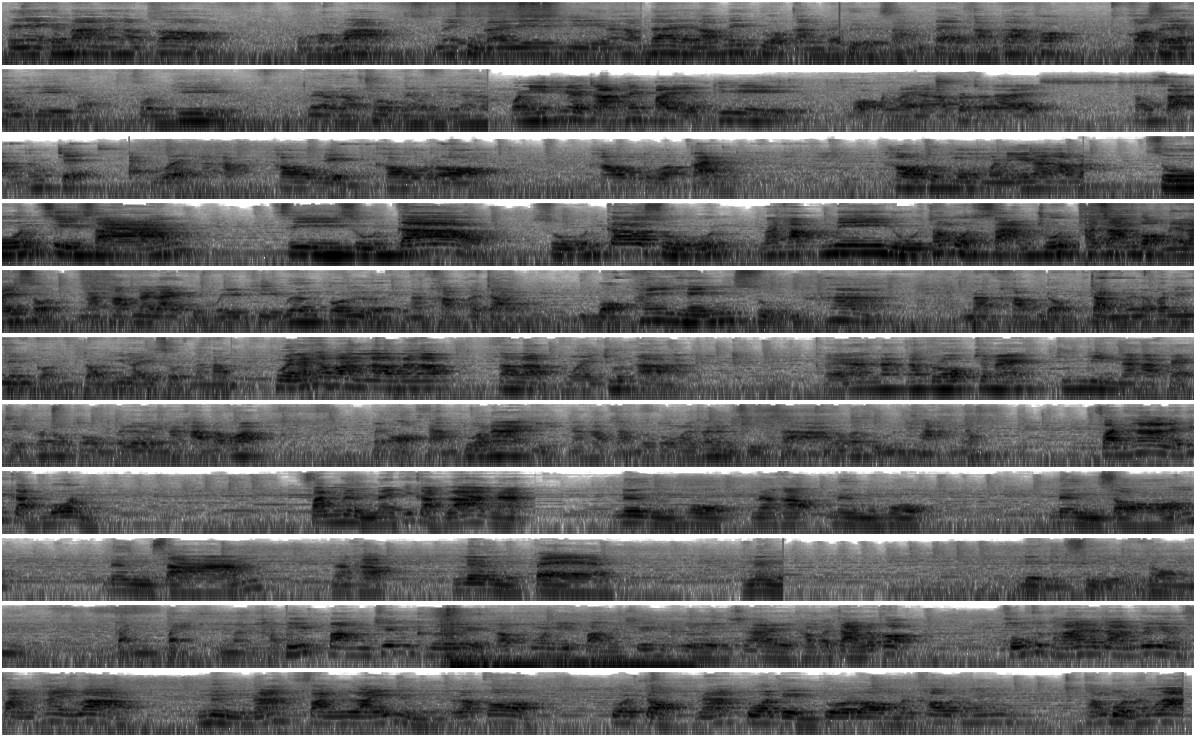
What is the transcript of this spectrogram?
เป็นไงกันบ้างนะครับ ก็ผมหวังว่าในกลุ่มราย VIP นะครับ ได้รับเลขตัวกันไปคือ 38 39 ก็ขอแสดงความยินดีกับคนที่ได้รับโชคในวันนี้นะครับ วันนี้ที่อาจารย์ให้ไปอย่างที่บอกกันไว้นะครับ ก็จะได้ทั้ง 3 ทั้ง7 8ด้วยนะครับ เข้าเด่นเข้ารอง เข้าตัวกัน เข้าทุกมุมวันนี้นะครับ 043 409 090 นะครับ มีอยู่ทั้งหมด 3 ชุด อาจารย์บอกในไลฟ์สดนะครับ ในไลน์กลุ่ม VIP เบื้องต้นเลยนะครับ อาจารย์บอกให้เน้น 05 นะครับ ดอกจันไว้แล้วก็เน้นๆก่อนตอนที่ไลฟ์สดนะครับ หวยรัฐบาลเรานะครับสำหรับหวยชุดอ่าอะไรนะนักนักรบใช่ไหมชุดวินนะครับ8 7 ก็ตรงๆไปเลยนะครับ แล้วก็ไปออก 3 ตัวหน้าอีกนะครับ 3 ตัวตรงเลยก็ 1 4 3 แล้วก็ 0 1 3 เนาะฟัน5ในพิกัดบน ฟัน1ในพิกัดล่างนะ1 6นะครับ1 6 1 2 1 3นะครับ1 8 1เด่นสี่รองหนึ่งกันแปดนะครับนี้ปังเช่นเคยครับพวกนี้ปังเช่นเคยใช่ครับอาจารย์แล้วก็โค้งสุดท้ายอาจารย์ก็ยังฟันให้ว่าหนึ่งนะ ฟันไลท์หนึ่งแล้วก็ตัวเจาะนะ ตัวเด่นตัวรองมันเข้าทั้งทั้งบนทั้งล่าง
